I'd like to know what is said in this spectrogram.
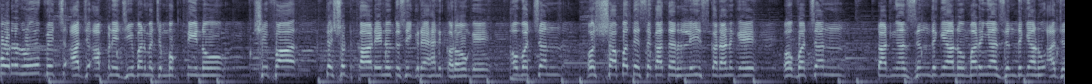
ਪੂਰਨ ਰੂਪ ਵਿੱਚ ਅੱਜ ਆਪਣੇ ਜੀਵਨ ਵਿੱਚ ਮੁਕਤੀ ਨੂੰ, ਸ਼ਿਫਾ ਤੇ ਛੁਟਕਾਰੇ ਨੂੰ ਤੁਸੀਂ ਗ੍ਰਹਿਣ ਕਰੋਗੇ। ਉਹ ਵਚਨ ਉਹ ਸ਼ਬਦ ਇਸ ਜਗ੍ਹਾ ਤੇ ਰਿਲੀਜ਼ ਕਰਨਗੇ। ਉਹ ਵਚਨ ਤੁਹਾਡੀਆਂ ਜ਼ਿੰਦਗੀਆਂ ਨੂੰ, ਮਰੀਆਂ ਜ਼ਿੰਦਗੀਆਂ ਨੂੰ ਅੱਜ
